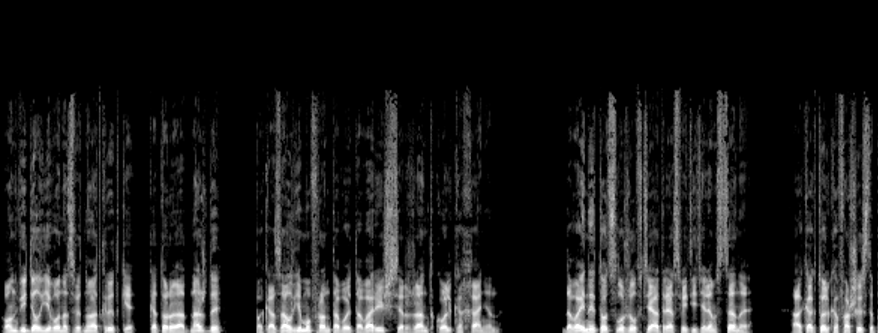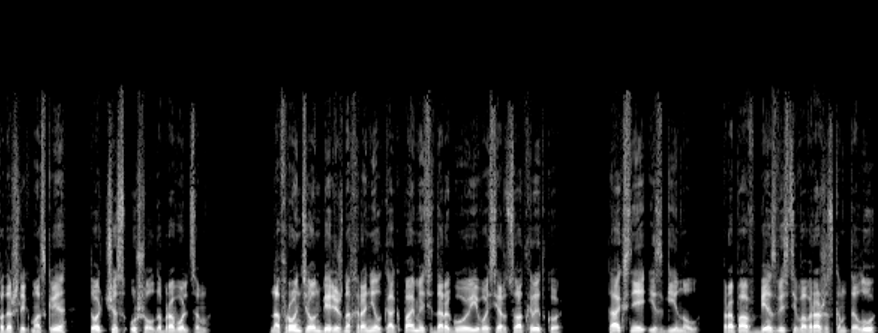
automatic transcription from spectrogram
Он видел его на цветной открытке, которую однажды показал ему фронтовой товарищ сержант Колька Ханин. До войны тот служил в театре осветителем сцены, а как только фашисты подошли к Москве, тотчас ушел добровольцем. На фронте он бережно хранил как память дорогую его сердцу открытку, так с ней и сгинул, пропав без вести во вражеском тылу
